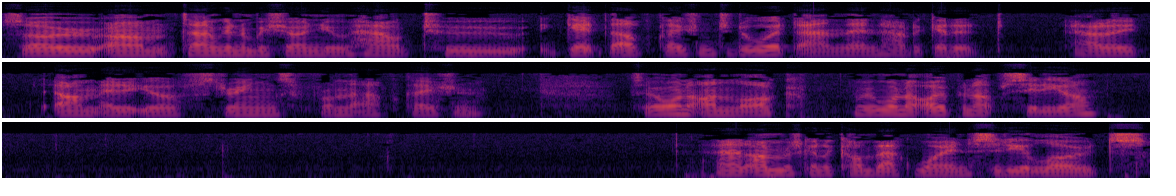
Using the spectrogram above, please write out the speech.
So um, today I'm going to be showing you how to get the application to do it, and then how to get it, how to um, edit your strings from the application. So we want to unlock. We want to open up Cydia. And I'm just going to come back when Cydia loads.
